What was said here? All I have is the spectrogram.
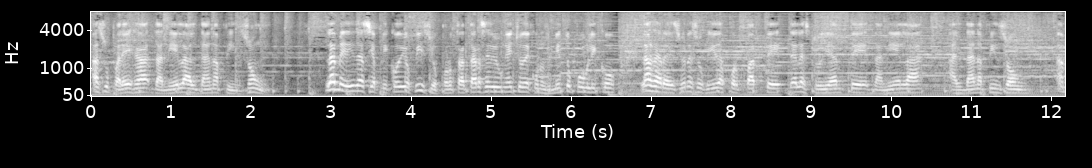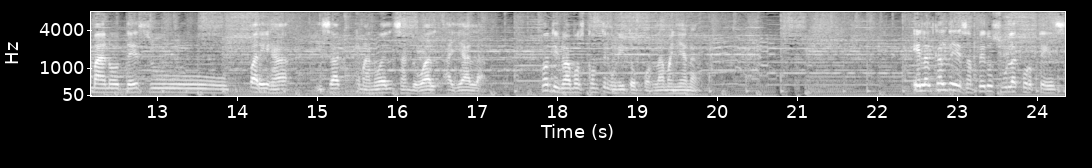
a su pareja Daniela Aldana Pinzón. La medida se aplicó de oficio por tratarse de un hecho de conocimiento público, las agresiones sufridas por parte de la estudiante Daniela Aldana Pinzón a manos de su pareja Isaac Emanuel Sandoval Ayala. Continuamos con Tribunito por la mañana. El alcalde de San Pedro Sula Cortés,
